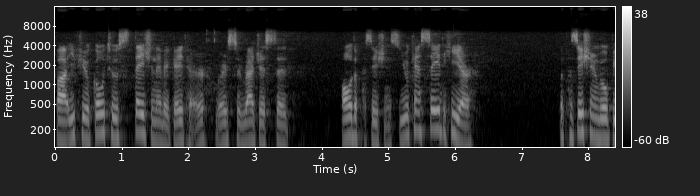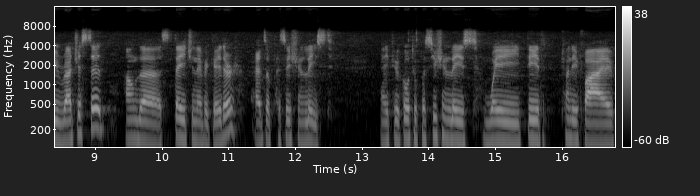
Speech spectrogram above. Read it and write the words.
but if you go to Stage Navigator, where it's registered all the positions, you can see it here. The position will be registered on the Stage Navigator as a position list. And if you go to position list, we did 25,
